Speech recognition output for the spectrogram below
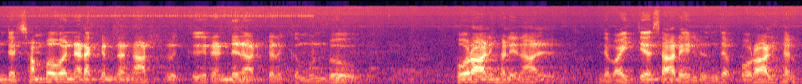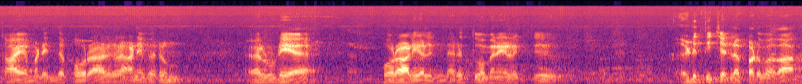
இந்த சம்பவம் நடக்கின்ற நாட்களுக்கு ரெண்டு நாட்களுக்கு முன்பு போராளிகளினால் இந்த வைத்தியசாலையில் இருந்த போராளிகள் காயமடைந்த போராளிகள் அனைவரும் அவர்களுடைய போராளிகளின் மருத்துவமனைகளுக்கு எடுத்து செல்லப்படுவதாக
